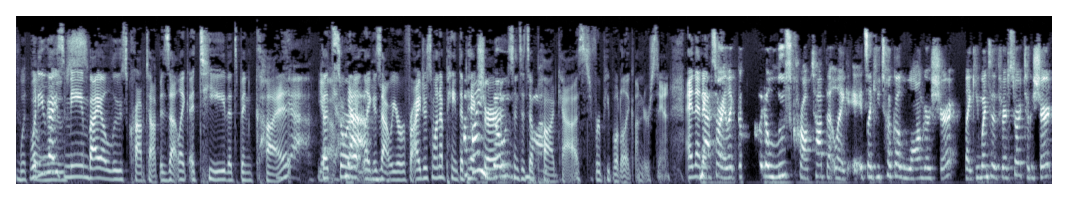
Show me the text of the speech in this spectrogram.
with. What the do you guys loose- mean by a loose crop top? Is that like a tee that's been cut? Yeah. Yeah. That's sort Yeah. of like, is that what you're referring? I just want to paint the I picture those- since it's a yeah. podcast for people to like understand. And then yeah, it- sorry, like like a loose crop top that like it's like you took a longer shirt, like you went to the thrift store, took a shirt,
